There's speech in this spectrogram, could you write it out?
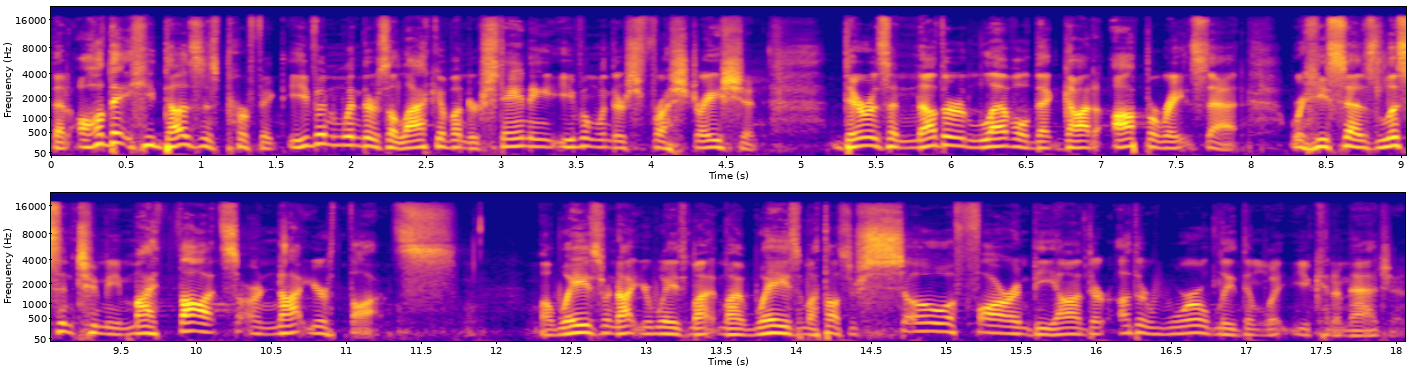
that all that he does is perfect, even when there's a lack of understanding, even when there's frustration. There is another level that God operates at where he says, Listen to me, my thoughts are not your thoughts. My ways are not your ways. My, my ways and my thoughts are so far and beyond. They're otherworldly than what you can imagine.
